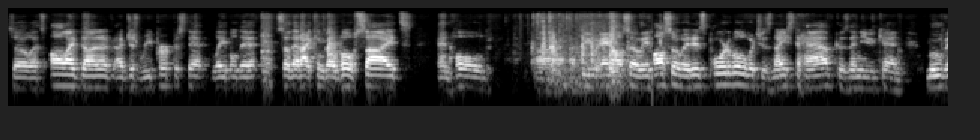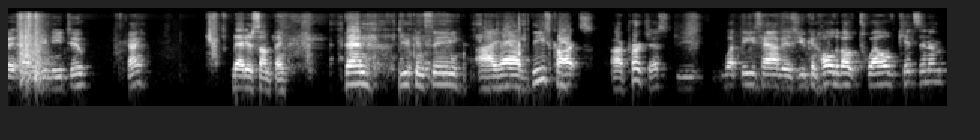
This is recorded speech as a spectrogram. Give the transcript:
So that's all I've done. I've, I've just repurposed it, labeled it so that I can go both sides and hold uh, a few. And also it also it is portable, which is nice to have because then you can move it as you need to. Okay, that is something. Then you can see I have these carts are purchased. What these have is you can hold about 12 kits in them.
